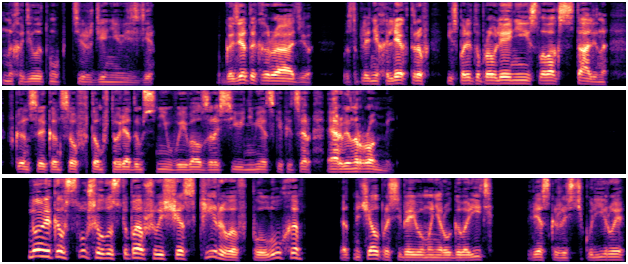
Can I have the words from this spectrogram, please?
находил этому подтверждение везде. В газетах и радио, выступлениях лекторов из политуправления и словах Сталина, в конце концов в том, что рядом с ним воевал за Россию немецкий офицер Эрвин Роммель. Новиков слушал выступавшего сейчас Кирова в полухо, отмечал про себя его манеру говорить, резко жестикулируя,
